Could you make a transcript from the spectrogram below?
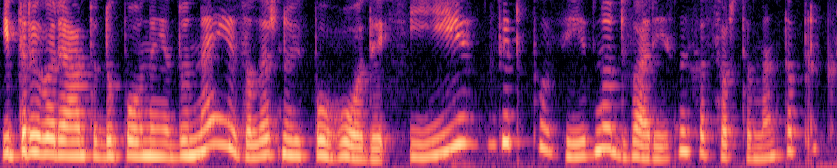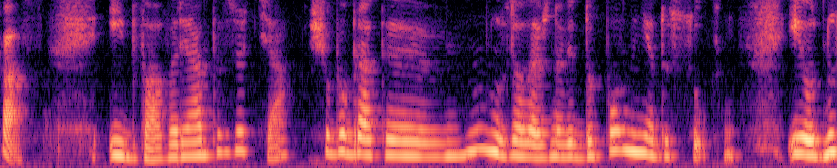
і три варіанти доповнення до неї залежно від погоди. І, відповідно, два різних асортимента прикрас. І два варіанти взуття, щоб обрати ну, залежно від доповнення до сукні. І одну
